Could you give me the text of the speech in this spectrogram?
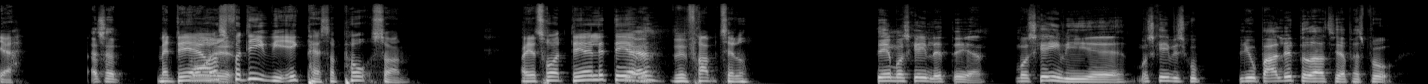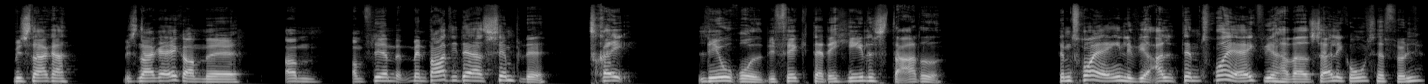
Ja. Altså, Men det er Hvor, også øh, fordi, vi ikke passer på sådan. Og jeg tror, det er lidt det, jeg Ja. vil, vil frem til. det er måske lidt det, ja. Måske vi, øh, måske vi skulle blive bare lidt bedre til at passe på. Vi snakker, vi snakker ikke om, øh, om, om flere, men men bare de der simple tre leveråd, vi fik, da det hele startede. Dem tror jeg egentlig, vi ald- dem tror jeg ikke, vi har været særlig gode til at følge.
